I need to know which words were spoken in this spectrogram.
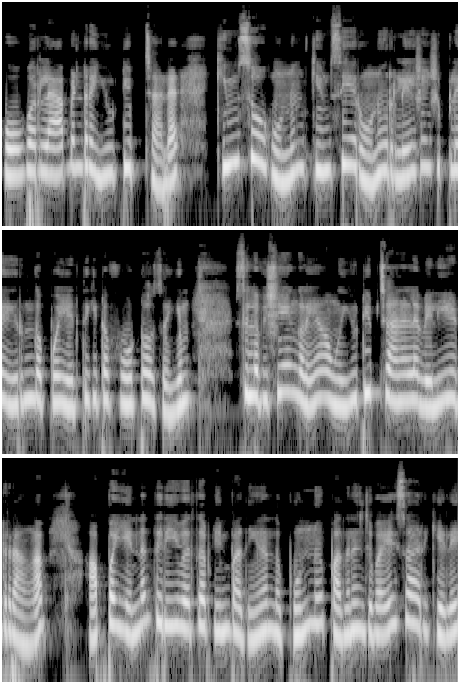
ஹோவர் லேப்ன்ற யூடியூப் சேனல் கிம்சோஹூனும் கிம்சேரோனும் ரிலேஷன்ஷிப்பில் இருந்தப்போ எடுத்துக்கிட்ட ஃபோட்டோஸையும் சில விஷயங்களையும் அவங்க யூடியூப் சேனலில் வெளியிடுறாங்க. அப்போ என்ன தெரிய வருது அப்படின்னு பார்த்தீங்கன்னா இந்த பொண்ணு பதினஞ்சு வயசு இருக்கையிலே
